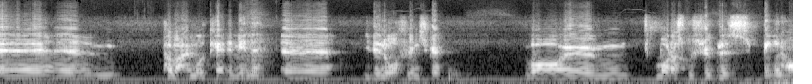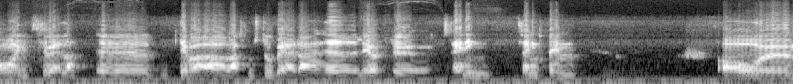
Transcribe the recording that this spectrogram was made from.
øh, på vej mod Katteminde øh, i det nordfynske, hvor, øh, hvor der skulle cykles benhårde intervaller. Øh, det var Rasmus Stuberg, der havde lavet øh, træningen, træningsplanen. Og, øh,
